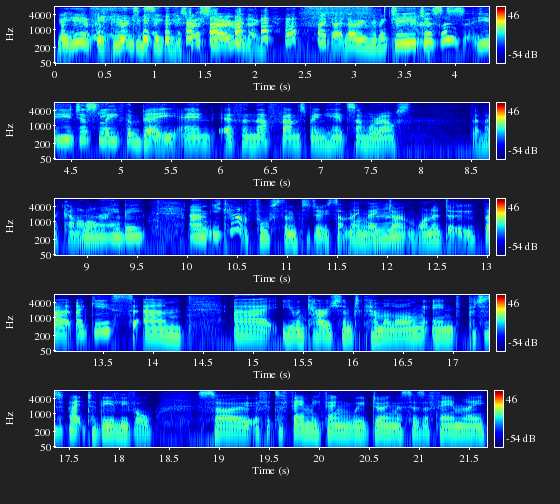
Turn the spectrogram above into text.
you're here for parenting segment. You're supposed to know everything. I don't know everything. Do you just you, you just leave them be, and if enough fun's being had somewhere else, they may come along. Maybe. Um, you can't force them to do something they don't want to do, but I guess um, uh, you encourage them to come along and participate to their level. So if it's a family thing, we're doing this as a family,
